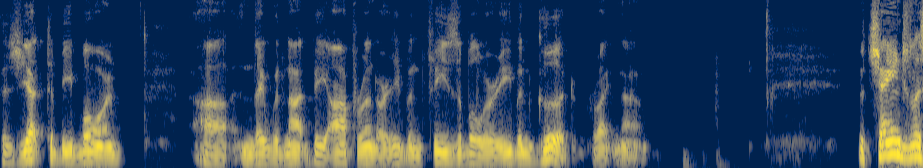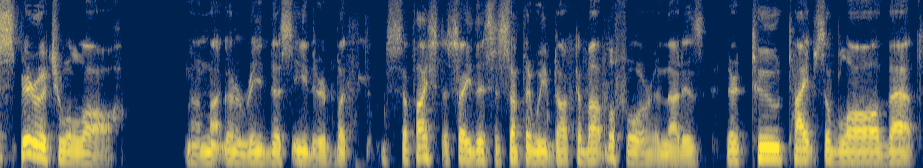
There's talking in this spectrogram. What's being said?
is yet to be born, uh, and they would not be operant or even feasible or even good right now. The changeless spiritual law. And I'm not going to read this either, but suffice to say, this is something we've talked about before, and that is there are two types of law that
